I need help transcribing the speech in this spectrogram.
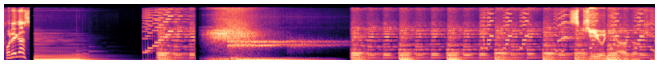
これが月夜にあがけ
